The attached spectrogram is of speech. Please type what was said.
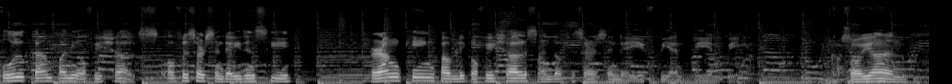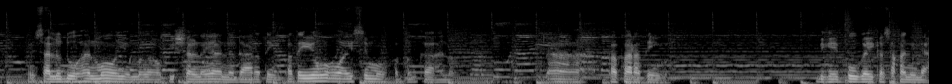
all company officials, officers in the agency, ranking public officials, and officers in the AFP and PNP. So yan, yung saluduhan mo, yung mga official na yan na darating. Pati yung OIC mo kapag ka ano, ah, paparating bigay-pugay ka sa kanila.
